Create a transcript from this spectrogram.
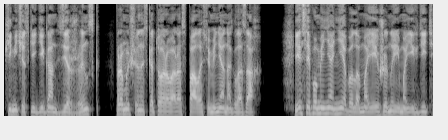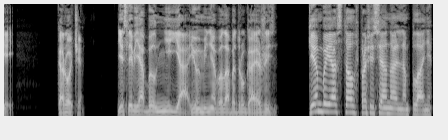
в химический гигант Дзержинск, промышленность которого распалась у меня на глазах, если бы у меня не было моей жены и моих детей. Короче, если бы я был не я, и у меня была бы другая жизнь, кем бы я стал в профессиональном плане?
